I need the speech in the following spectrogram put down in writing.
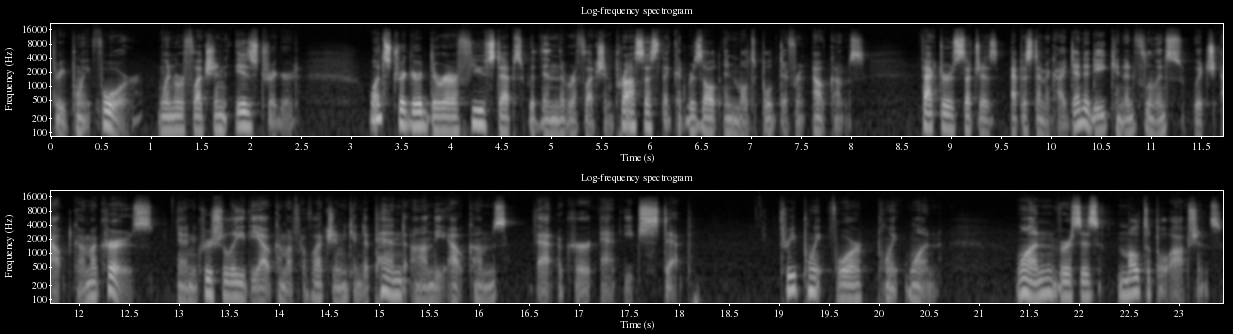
3.4 When reflection is triggered. Once triggered, there are a few steps within the reflection process that could result in multiple different outcomes. Factors such as epistemic identity can influence which outcome occurs, and crucially, the outcome of reflection can depend on the outcomes that occur at each step. 3.4.1 one versus multiple options.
